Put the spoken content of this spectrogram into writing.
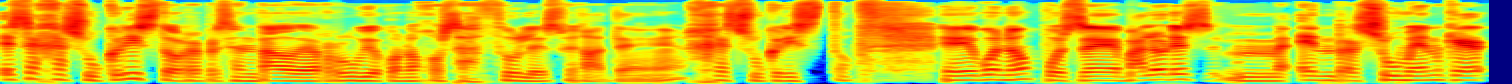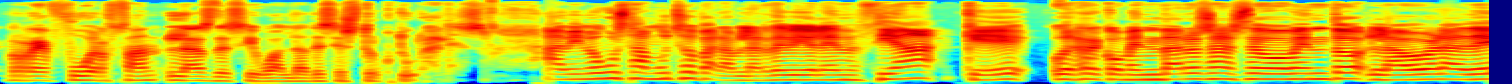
ese Jesucristo representado de rubio con ojos azules, fíjate. Jesucristo. Bueno, pues valores, mm, en resumen, que refuerzan las desigualdades estructurales. A mí me gusta mucho para hablar de violencia que os recomendaros en este momento la obra de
